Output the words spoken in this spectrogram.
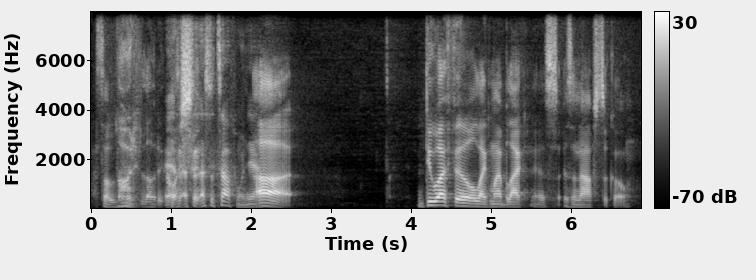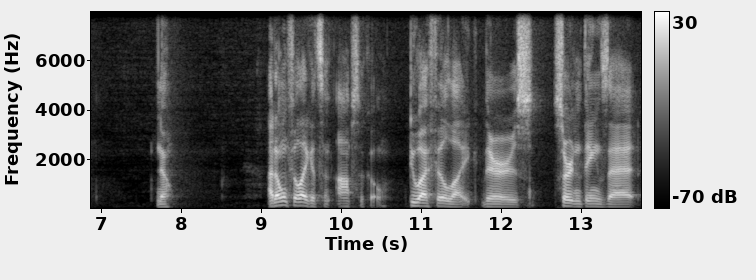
that's a loaded, loaded question. that's a, that's a tough one, yeah. Uh, do I feel like my blackness is an obstacle? No. I don't feel like it's an obstacle. Do I feel like there's certain things that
